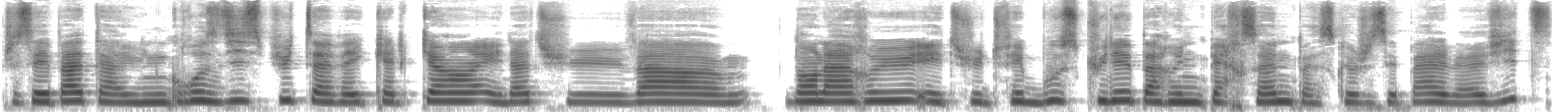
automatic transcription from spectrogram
je sais pas, tu as une grosse dispute avec quelqu'un et là, tu vas dans la rue et tu te fais bousculer par une personne parce que, je sais pas, elle va vite,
